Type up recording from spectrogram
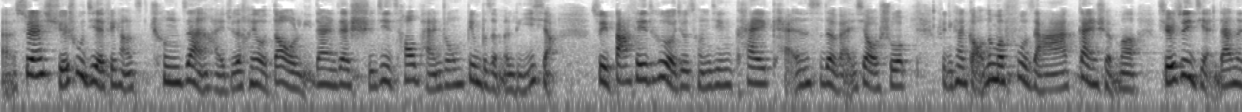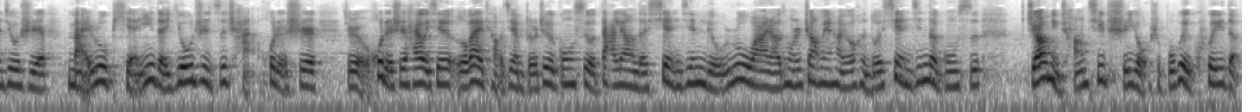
呃，虽然学术界非常称赞，还觉得很有道理，但是在实际操盘中并不怎么理想。所以巴菲特就曾经开凯恩斯的玩笑说：“说你看搞那么复杂干什么？其实最简单的就是买入便宜的优质资产，或者是就是或者是还有一些额外条件，比如这个公司有大量的现金流入啊，然后同时账面上有很多现金的公司。”只要你长期持有是不会亏的。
